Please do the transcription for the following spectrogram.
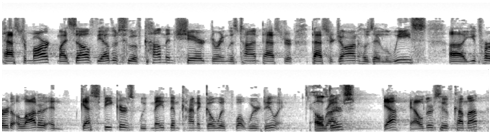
Pastor Mark, myself, the others who have come and shared during this time, Pastor Pastor John, Jose Luis, uh, you've heard a lot of and guest speakers. We've made them kind of go with what we're doing. Elders, right? yeah, elders who have come up.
